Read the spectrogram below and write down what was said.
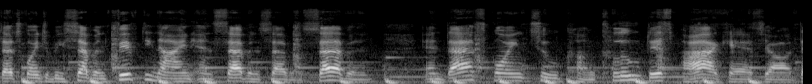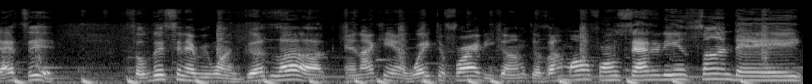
that's going to be 759 and 777. And that's going to conclude this podcast, y'all. That's it. So listen, everyone. Good luck, and I can't wait till Friday come because I'm off on Saturday and Sunday.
